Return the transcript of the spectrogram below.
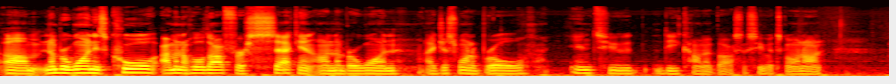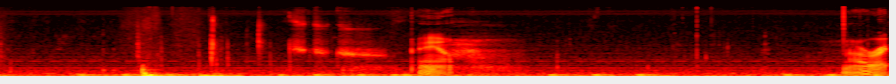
Um, number one is cool. I'm going to hold off for a second on number one. I just want to roll into the comment box and see what's going on. Bam. All right,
